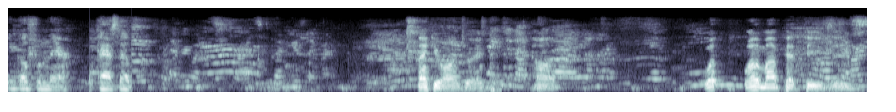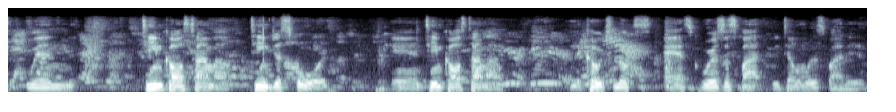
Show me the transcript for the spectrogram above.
and go from there. Pass that. Thank you, Andre. Uh, what, one of my pet peeves is when team calls timeout, team just scored, and team calls timeout, and the coach looks, asks, "Where's the spot?" We tell them where the spot is,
